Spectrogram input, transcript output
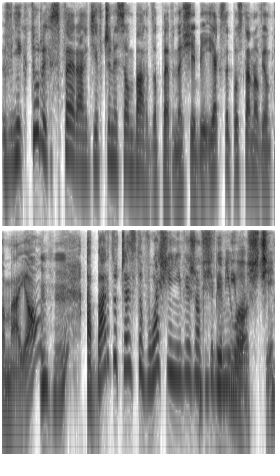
w niektórych sferach dziewczyny są bardzo pewne siebie i jak sobie postanowią, to mają, Mhm. a bardzo często właśnie nie wierzą w siebie w miłości.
